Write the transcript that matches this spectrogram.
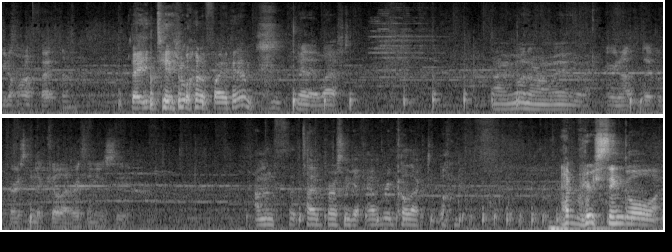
you don't want to fight them? They didn't want to fight him. Yeah, they left. I'm going the wrong way anyway. You're not the type of person to kill everything you see. I'm the type of person to get every collectible. every single one.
